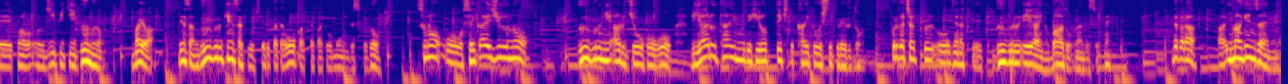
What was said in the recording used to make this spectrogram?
えーこの GPT ブームの前は、皆さん Google 検索をしている方多かったかと思うんですけど、その世界中の Google にある情報をリアルタイムで拾ってきて回答してくれると。これがチャットじゃなくて、Google AI の Bard なんですよね。だから、今現在のね、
